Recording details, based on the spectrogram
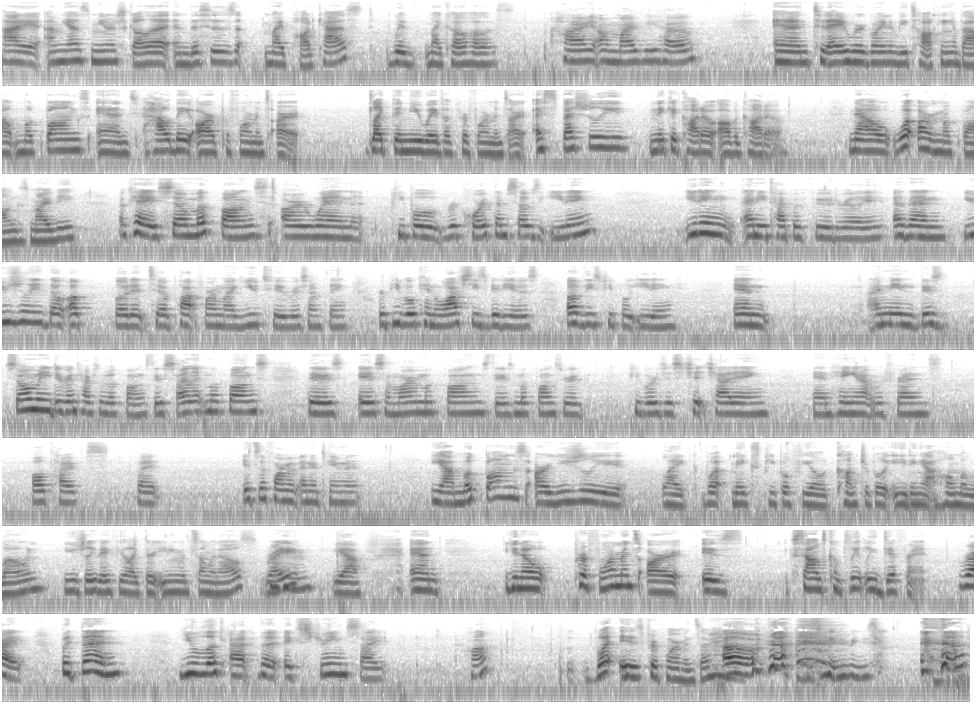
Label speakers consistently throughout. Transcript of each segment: Speaker 1: Hi, I'm Yasmin Rizkallah, and this is my podcast with my co host.
Speaker 2: Hi, I'm Myvi Ho.
Speaker 1: And today we're going to be talking about mukbangs and how they are performance art. Like the new wave of performance art, especially Nikocado Avocado. Now, what are mukbangs, Myvi?
Speaker 2: Okay, so mukbangs are when people record themselves eating eating any type of food really. And then usually they'll upload it to a platform like youtube or something where people can watch these videos of these people eating. And i mean there's so many different types of mukbangs. There's silent mukbangs there's asmr mukbangs there's mukbangs where people are just chit-chatting and hanging out with friends all types. But it's a form of entertainment.
Speaker 1: Yeah, mukbangs are usually like what makes people feel comfortable eating at home alone. Usually they feel like they're eating with someone else, right?
Speaker 2: Mhm.
Speaker 1: Yeah. And you know, performance art is sounds completely different.
Speaker 2: Right. But then you look at the extreme side. Huh?
Speaker 1: What is performance art?
Speaker 2: Oh.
